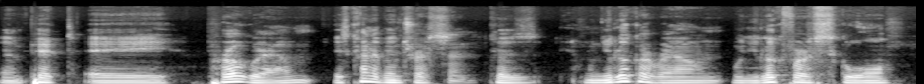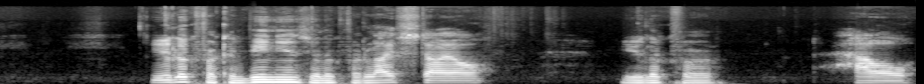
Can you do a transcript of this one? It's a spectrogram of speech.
and picked a program is kind of interesting because when you look around, when you look for a school, you look for convenience, you look for lifestyle, you look for how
